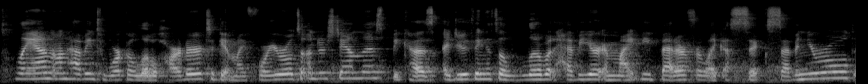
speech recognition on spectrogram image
plan on having to work a little harder to get my four-year-old to understand this because I do think it's a little bit heavier and might be better for like a six, seven-year-old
